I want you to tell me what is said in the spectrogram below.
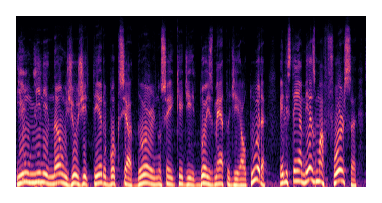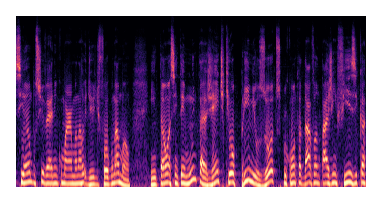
e um meninão jiu-jiteiro, boxeador, não sei o que, de 2 metros de altura, eles têm a mesma força se ambos estiverem com uma arma na, de, de fogo na mão. Então, assim, tem muita gente que oprime os outros por conta da vantagem física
